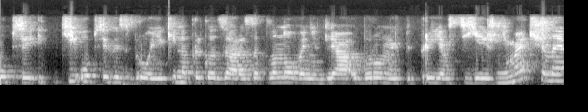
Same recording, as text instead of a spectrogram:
обсяг, ті обсяги зброї, які, наприклад, зараз заплановані для оборонних підприємств тієї ж Німеччини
